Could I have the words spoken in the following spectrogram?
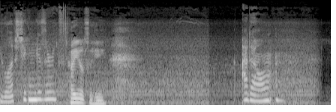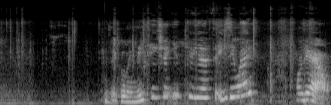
He loves chicken gizzards. How do you know it's a he? I don't. Is it going to be me teach it to you the easy way or the owl?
